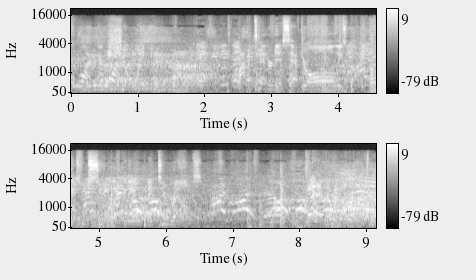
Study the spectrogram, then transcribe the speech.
Showing a lot of tenderness after all these body kicks from Superlek in the opening two rounds. Man, there was a lot to be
